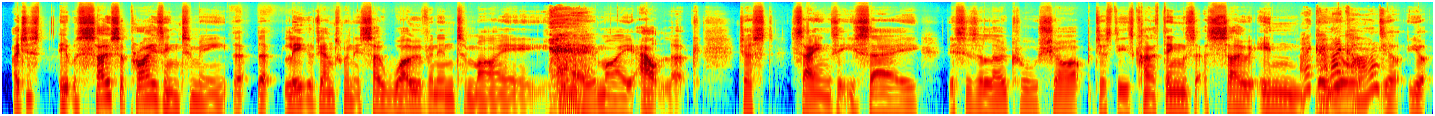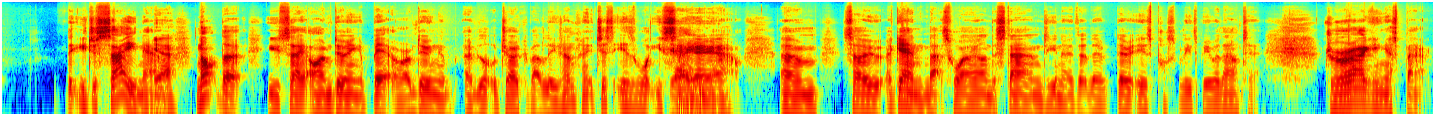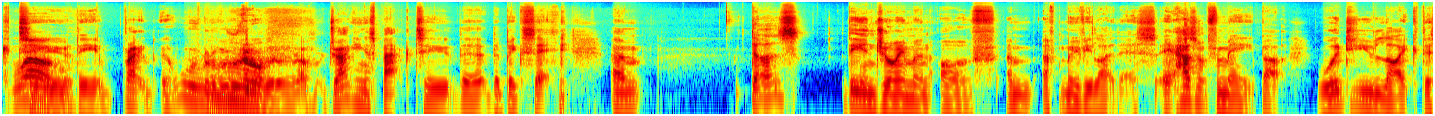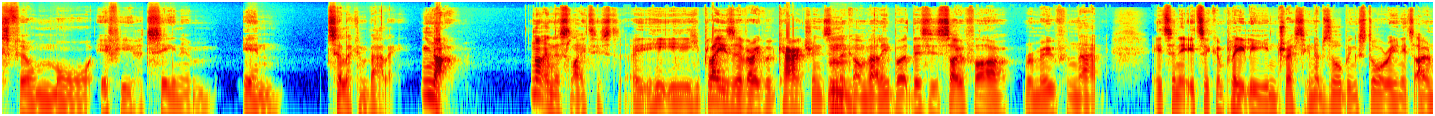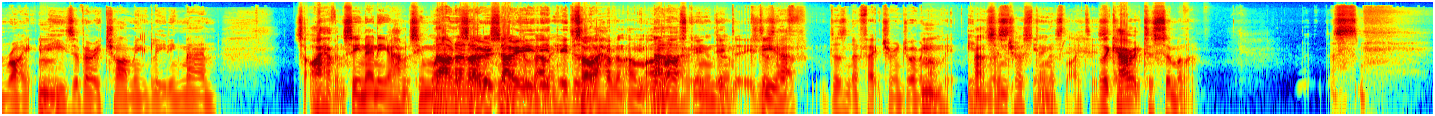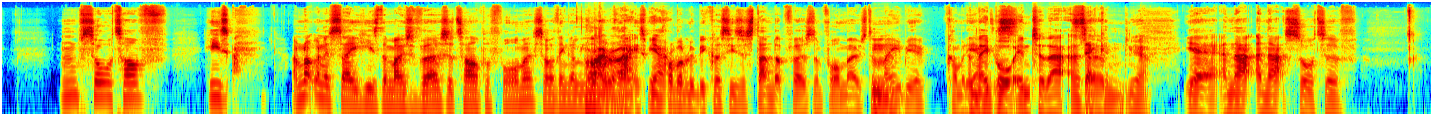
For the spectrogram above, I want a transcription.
I just, it was so surprising to me that, that League of Gentlemen is so woven into my, you know, my outlook. Just sayings that you say, this is a local shop, just these kind of things that are so in. I can, that I can't. you're- you're- that you just say now. Yeah. Not that you say, oh, I'm doing a bit or I'm doing a, a little joke about of Gentlemen. It just is what you say yeah, yeah. now. Um, so again, that's why I understand, you know, that there, there is possibly to be without it. Dragging us back Whoa. to the dragging us back to the the big sick. Um, does the enjoyment of a, a movie like this? It hasn't for me, but would you like this film more if you had seen him in Silicon Valley? No, not in the slightest. He he, he plays a very good character in Silicon Hmm. Valley, but this is so far removed from that. It's an it's a completely interesting and absorbing story in its own right, and he's a very charming leading man. So I haven't seen any. I haven't seen one No, no, episode no, of Silicon no. Valley. It, it so I haven't. I'm, it- no, I'm asking. It, it, it do doesn't, have? doesn't affect your enjoyment of it. In That's the, interesting. In the slightest. the character's similar. Mm, sort of. He's. I'm not going to say he's the most versatile performer, so I think a lot Right, of right, that is yeah. Probably because he's a stand-up first and foremost, and maybe a comedy. And they bought into that as second. a yeah. yeah, and that and that sort of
